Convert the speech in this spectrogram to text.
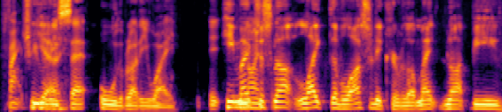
Factory Yeah. reset all the bloody way. It- He might nine- just not like the velocity curve, though. It might not be,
